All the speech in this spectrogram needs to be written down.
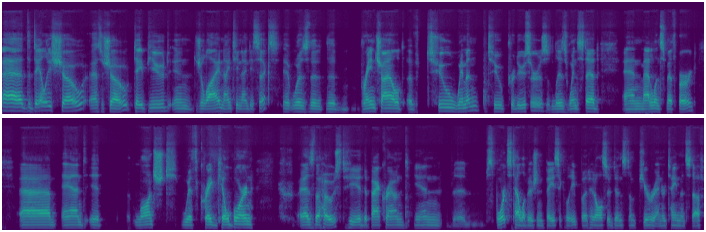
Uh, the Daily Show, as a show, debuted in July 1996. It was the, the brainchild of two women, two producers, Lizz Winstead and Madeleine Smithberg. Um, and it launched with Craig Kilborn as the host. He had a background in uh, sports television, basically, but had also done some pure entertainment stuff.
